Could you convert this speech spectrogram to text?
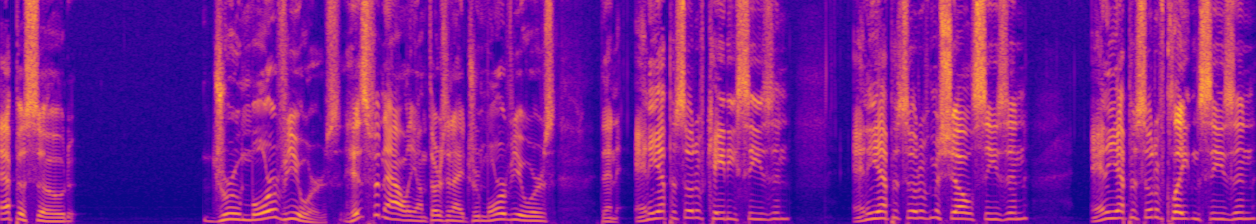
episode drew more viewers. His finale on Thursday night drew more viewers than any episode of Katie's season, any episode of Michelle's season, any episode of Clayton's season,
